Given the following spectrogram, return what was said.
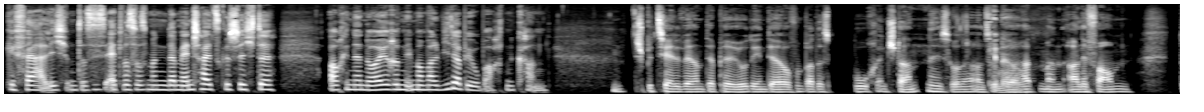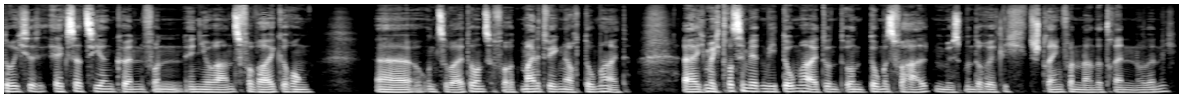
gefährlich. Und das ist etwas, was man in der Menschheitsgeschichte auch in der neueren immer mal wieder beobachten kann. Hm. Speziell während der Periode, in der offenbar das Buch entstanden ist, oder? Also genau. da hat man alle Formen durchexerzieren können von Ignoranz, Verweigerung äh, und so weiter und so fort. Meinetwegen auch Dummheit. Äh, ich möchte trotzdem irgendwie Dummheit und, und dummes Verhalten müsste man doch wirklich streng voneinander trennen, oder nicht?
